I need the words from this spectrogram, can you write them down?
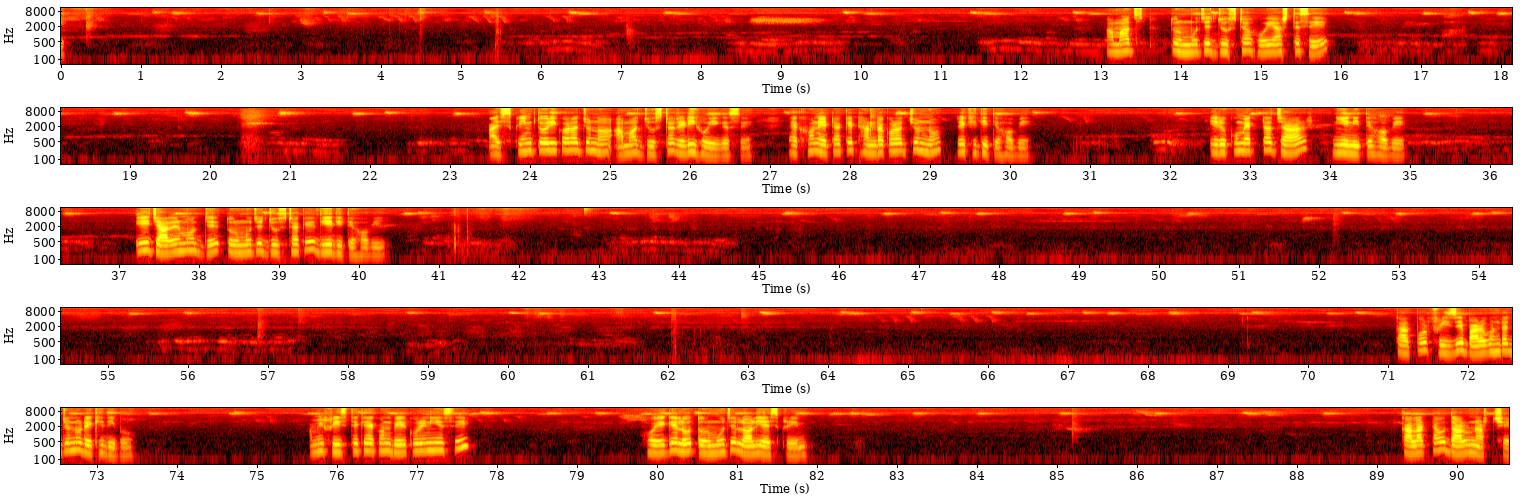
আমার তরমুজের জুসটা হয়ে আসতেছে। আইসক্রিম তৈরি করার জন্য আমার জুসটা রেডি হয়ে গেছে। এখন এটাকে ঠান্ডা করার জন্য রেখে দিতে হবে। এরকম একটা জার নিয়ে নিতে হবে। এই জারের মধ্যে তরমুজের জুসটাকে দিয়ে দিতে হবে। তারপর ফ্রিজে বারো ঘণ্টার জন্য রেখে দিব। আমি ফ্রিজ থেকে এখন বের করে নিয়েছি। হয়ে গেল তরমুজের ললি আইসক্রিম কালারটাও দারুণ আসছে।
